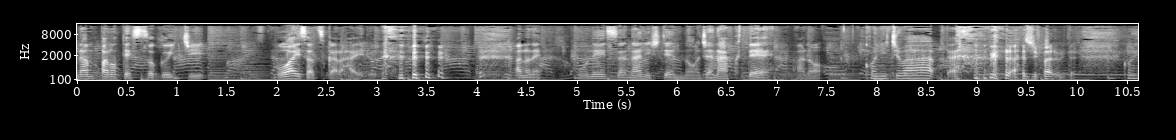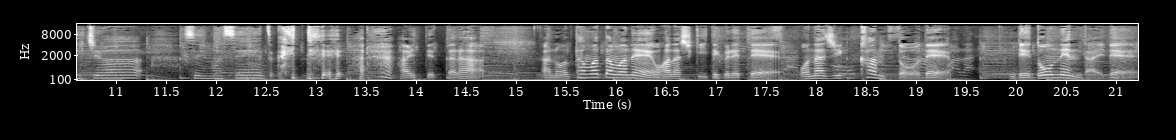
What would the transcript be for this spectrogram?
ナンパの鉄則1、ご挨拶から入る。あのね、お姉さん何してんの？じゃなくて、あの、こんにちは、みたいなから始まるみたいな。こんにちは、すいません、とか言って入ってったら、あの、たまたまね、お話聞いてくれて、同じ関東で、で、同年代で、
